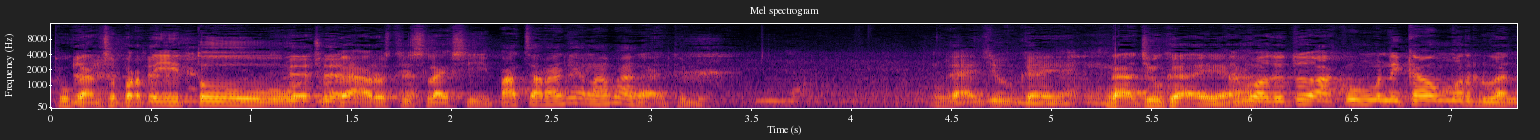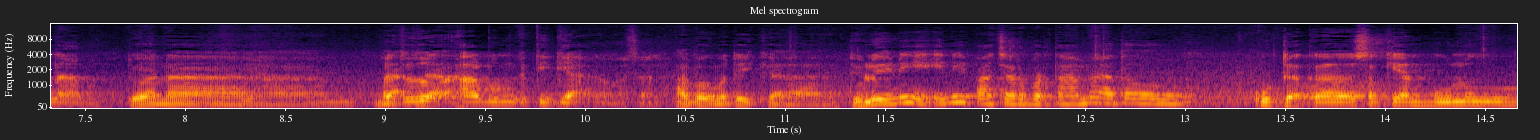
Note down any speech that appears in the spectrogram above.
Bukan seperti itu, juga harus diseleksi. Pacarannya lama nggak dulu? Enggak juga ya. Nggak juga ya. Tapi waktu itu aku menikah umur 26. Dua enam. Waktu itu album ketiga kalau salah. Abang ketiga. Dulu ini ini pacar pertama atau udah ke sekian puluh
